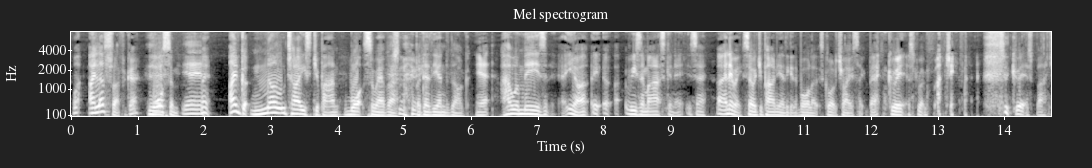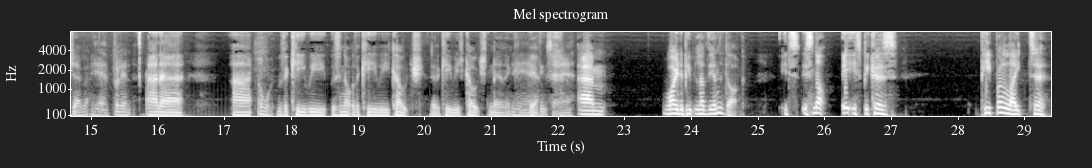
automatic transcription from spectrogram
What? I love South Africa. Yeah. Awesome. Yeah, yeah. I've got no ties to Japan whatsoever, but they're the underdog. Yeah. How amazing! You know, uh, uh, reason I'm asking it is uh, oh, anyway. So Japan, yeah, they get the ball out, score a try. It's like the greatest rugby match ever, greatest match ever. Yeah, brilliant. And uh, uh, oh, with the Kiwi was it not with the Kiwi coach? The Kiwi coach, didn't they? I think. Yeah, I think so. Yeah. Um, why do people love the underdog? It's it's not. It's because people like to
